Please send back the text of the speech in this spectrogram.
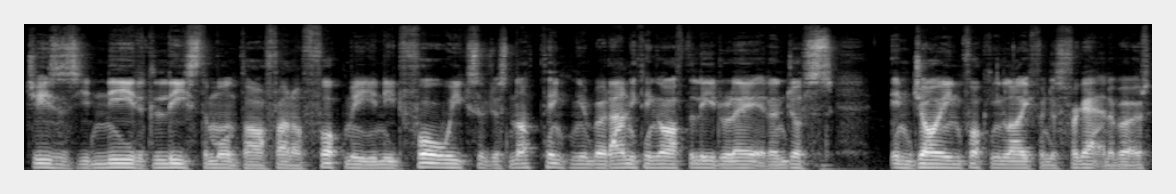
Jesus, you need at least a month off, Rano. Fuck me, you need four weeks of just not thinking about anything off the lead related and just enjoying fucking life and just forgetting about it.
